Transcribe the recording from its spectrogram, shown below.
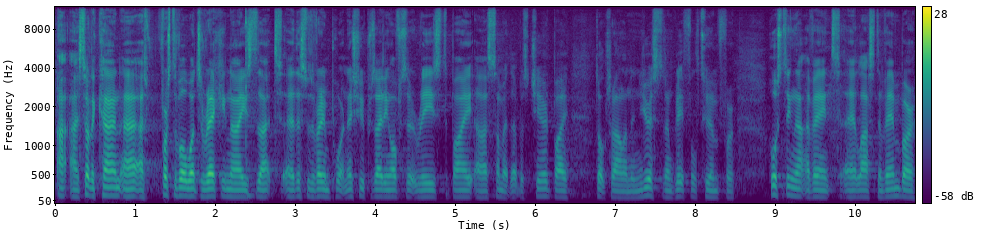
I, I certainly can. Uh, I first of all want to recognise that uh, this was a very important issue presiding officer raised by a summit that was chaired by Dr Allen and Eust, and I'm grateful to him for hosting that event uh, last November.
